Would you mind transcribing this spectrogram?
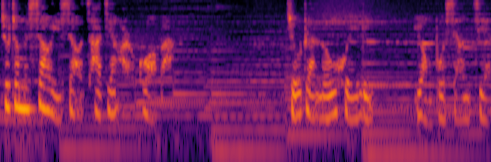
就这么笑一笑，擦肩而过吧。九转轮回里，永不相见。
